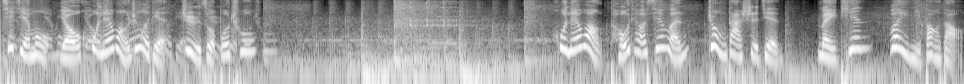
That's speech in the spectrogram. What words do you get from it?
期节目由互联网热点制作播出。互联网头条新闻，重大事件，每天为你报道。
